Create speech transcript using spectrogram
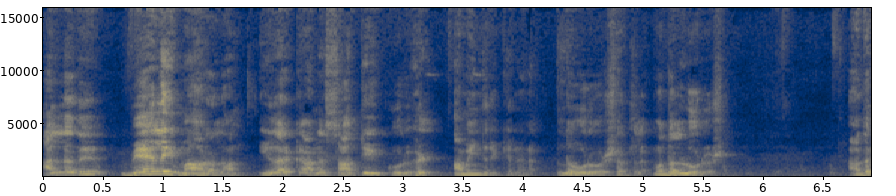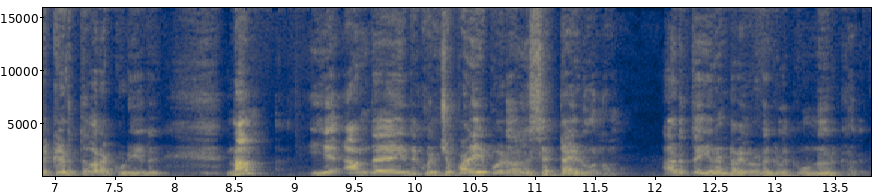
அல்லது வேலை மாறலாம். இதற்கான சாத்தியக்கூறுகள் அமைந்திருக்கின்றன. இந்த ஒரு வருஷத்தில் முதல் ஒரு வருஷம். அதற்கடுத்து வரக்கூடியது நாம் எ- அந்த இது கொஞ்சம் பழைய போயிடும் அதில் செட் ஆகிடுவோம் நம்ம அடுத்த இரண்டரை வருடங்களுக்கு ஒன்றும் இருக்காது.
